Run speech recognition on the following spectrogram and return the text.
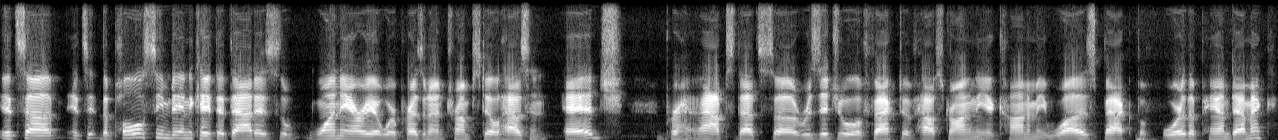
it's uh, it's the polls seem to indicate that that is the one area where President Trump still has an edge. Perhaps that's a residual effect of how strong the economy was back before the pandemic.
